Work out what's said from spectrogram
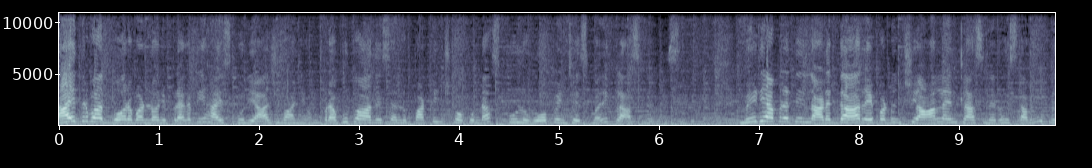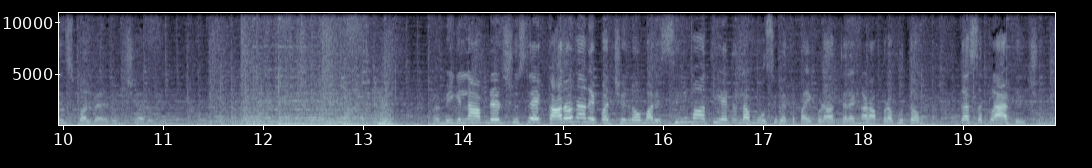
హైదరాబాద్ బోరబండ్లోని ప్రగతి హై స్కూల్ యాజమాన్యం ప్రభుత్వ ఆదేశాలను పట్టించుకోకుండా స్కూళ్ళు ఓపెన్ చేసి మరీ క్లాసులు నిర్వహిస్తుంది. మీడియా ప్రతినిధులు అడగ్గా రేపటి నుంచి ఆన్లైన్ క్లాసులు నిర్వహిస్తామని ప్రిన్సిపల్ వెల్లడించారు. మిగిలిన అప్డేట్స్ చూస్తే కరోనా నేపథ్యంలో మరి సినిమా థియేటర్ల మూసివేతపై కూడా తెలంగాణ ప్రభుత్వం కాస్త క్లారిటీ ఇచ్చింది.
